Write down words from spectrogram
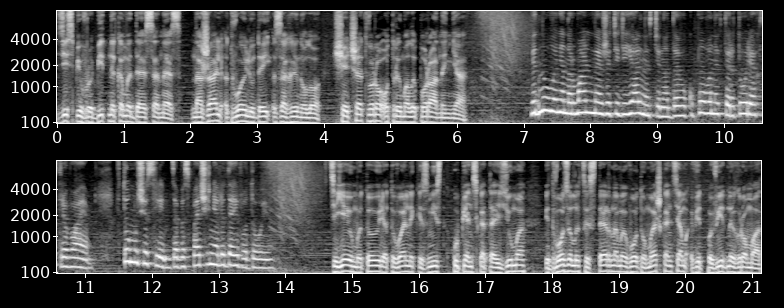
зі співробітниками ДСНС. На жаль, двоє людей загинуло. Ще четверо отримали поранення. Відновлення нормальної життєдіяльності на деокупованих територіях триває, в тому числі забезпечення людей водою. Цією метою рятувальники з міст Куп'янська та Ізюма підвозили цистернами воду мешканцям відповідних громад.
